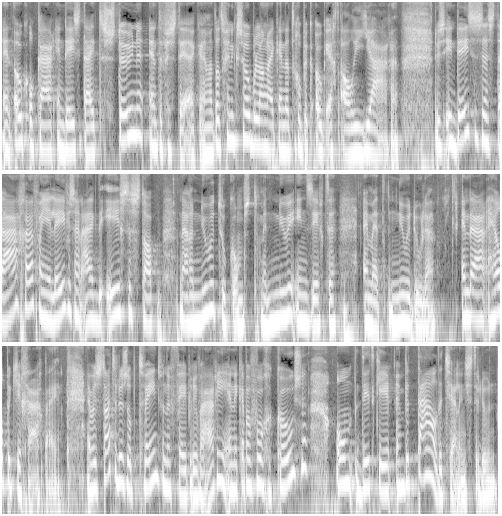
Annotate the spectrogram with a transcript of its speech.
En ook elkaar in deze tijd te steunen en te versterken. Want dat vind ik zo belangrijk en dat roep ik ook echt al jaren. Dus in deze zes dagen van je leven zijn eigenlijk de eerste stap naar een nieuwe toekomst met nieuwe inzichten en met nieuwe doelen. En daar help ik je graag bij. En we starten dus op 22 februari. En ik heb ervoor gekozen om dit keer een betaalde challenge te doen.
